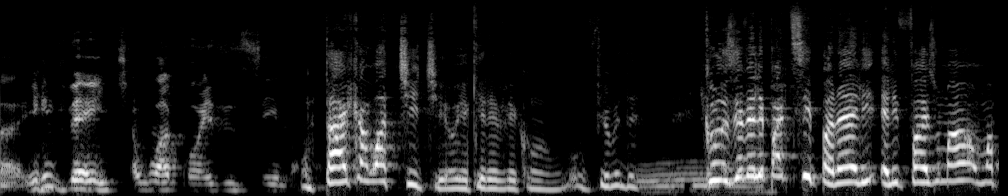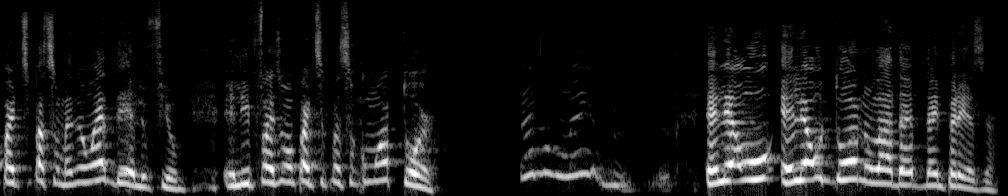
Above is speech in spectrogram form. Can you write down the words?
invente alguma coisa em cima. Um Taika Waititi, eu ia querer ver com o filme dele. Hum. Inclusive, ele participa, né? Ele, ele faz uma, uma participação, mas não é dele o filme. Ele faz uma participação como ator. Eu não lembro. Ele é o, ele é o dono lá da, da empresa.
